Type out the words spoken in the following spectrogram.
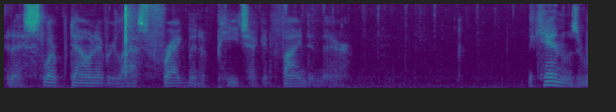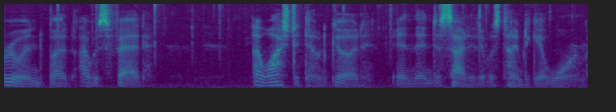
and I slurped down every last fragment of peach I could find in there. The can was ruined, but I was fed. I washed it down good, and then decided it was time to get warm.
